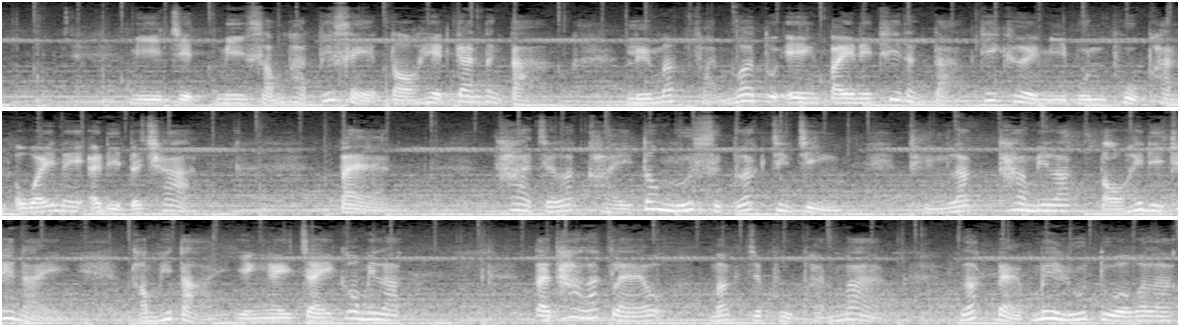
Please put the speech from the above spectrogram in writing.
7. มีจิตมีสัมผัสพิเศษต่อเหตุการณ์ต่างๆ หรือมักฝันว่าตัวเองไปในที่ต่างๆ ที่เคยมีบุญผูกพันเอาไว้ในอดีตชาติ 8. ถ้าจะรักใครต้องรู้สึกรักจริง ๆ ถึงรักถ้าไม่รักต่อให้ดีแค่ไหนทำให้ตายยังไงใจก็ไม่รัก แต่ถ้ารักแล้วมักจะผูกพันมาก รักแบบไม่รู้ตัวว่ารัก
